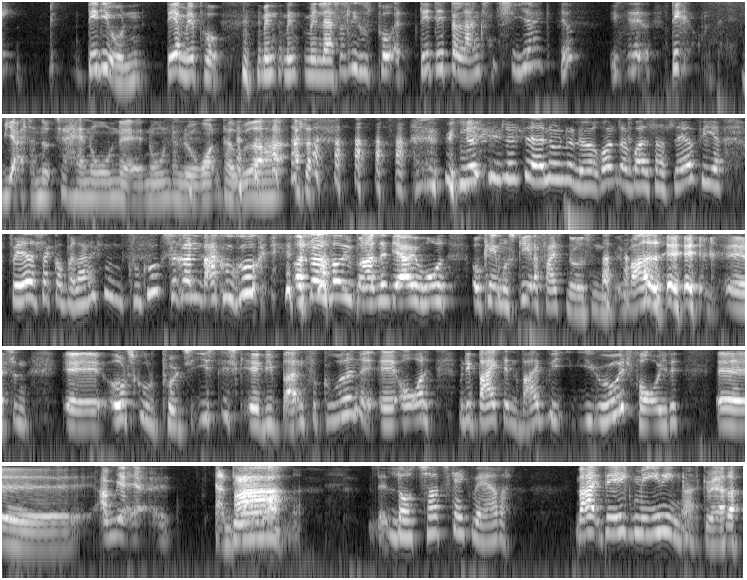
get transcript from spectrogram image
det, det er de onde. Det er jeg med på. Men, men, men lad os også lige huske på, at det er det, balancen siger, ikke? Jo. Det, vi er altså nødt til at have nogen, øh, nogen der løber rundt derude og har, altså, Vi er nødt til, nødt til at have nogen, der løber rundt og volder sig slavepiger, for ellers så går balancen kukuk. så går den bare kukuk, og så får vi brændt den bjerg i hovedet. Okay, måske er der faktisk noget sådan meget øh, øh, sådan, øh, old school politistisk, øh, vi er bange for guderne øh, over det, men det er bare ikke den vibe, vi i øvrigt får i det. Øh, jamen, jeg, jeg, Jamen, det Ah! Lord Sot skal ikke være der. nej, det er ikke meningen, at det skal være der.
